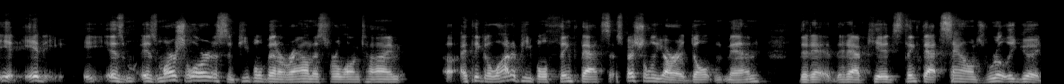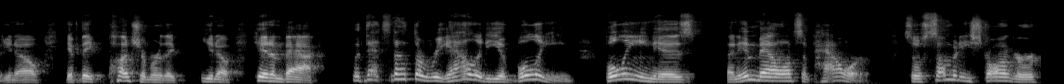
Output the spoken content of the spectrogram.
it, it, is, is martial artists and people have been around this for a long time. Uh, I think a lot of people think that's, especially our adult men that, that have kids, think that sounds really good. You know, if they punch them or they, you know, hit them back, but that's not the reality of bullying. Bullying is an imbalance of power. So if somebody's stronger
